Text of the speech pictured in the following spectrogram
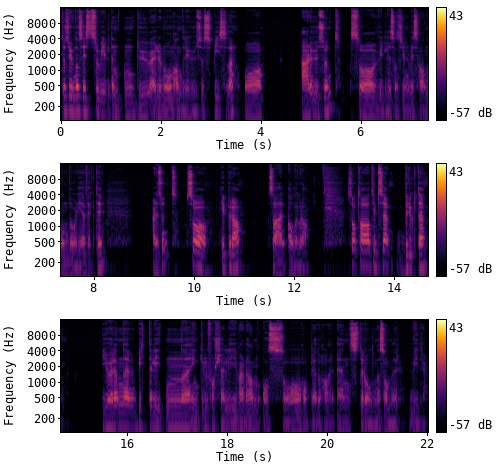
Til syvende og sist så vil enten du eller noen andre i huset spise det, og er det usunt, så vil det sannsynligvis ha noen dårlige effekter. Er det sunt, så hipp hurra, så er alle glad. Så ta tipset, bruk det, Gjør en eh, bitte liten eh, enkel forskjell i hverdagen, og så håper jeg du har en strålende sommer videre.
